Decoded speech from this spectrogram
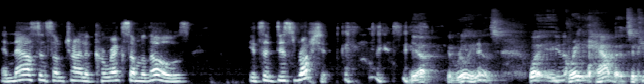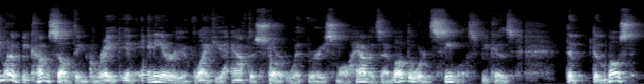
And now, since I'm trying to correct some of those, it's a disruption. yeah, it really is. Well, you know? great habits. If you want to become something great in any area of life, you have to start with very small habits. I love the word seamless because the the most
